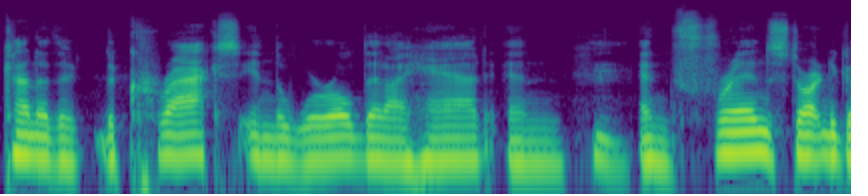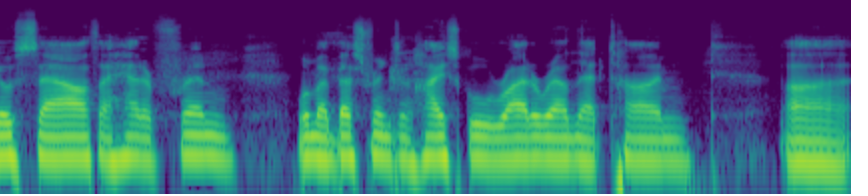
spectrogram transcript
kind of the, the cracks in the world that I had and and friends starting to go south. I had a friend, one of my best friends in high school, right around that time, uh,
